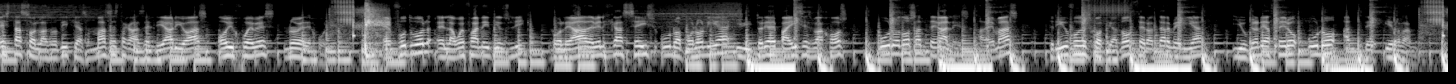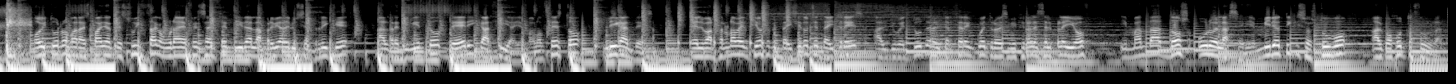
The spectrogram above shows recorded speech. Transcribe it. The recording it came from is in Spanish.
Estas son las noticias más destacadas del diario AS hoy jueves 9 de julio. En fútbol, en la UEFA Nations League, goleada de Bélgica 6-1 a Polonia y victoria de Países Bajos 1-2 ante Gales. Además, triunfo de Escocia 2-0 ante Armenia y Ucrania 0-1 ante Irlanda. Hoy turno para España ante Suiza con una defensa encendida en la previa de Luis Enrique al rendimiento de Eric García y en baloncesto Liga Endesa. El Barcelona venció 77-83 al Juventud en el tercer encuentro de semifinales del playoff y manda 2-1 en la serie. Mirotic sostuvo al conjunto azulgrana.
